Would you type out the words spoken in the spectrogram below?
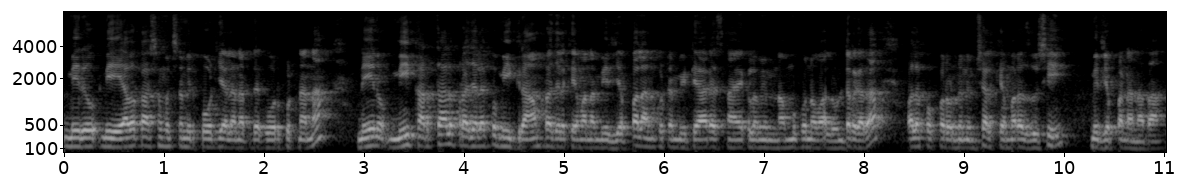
మీరు మీ ఏ అవకాశం వచ్చినా మీరు పోటీ చేయాలని కోరుకుంటున్నానా? నేను మీ కర్తాల ప్రజలకు మీ గ్రామ ప్రజలకు ఏమన్నా మీరు చెప్పాలనుకుంటే మీ టీఆర్ఎస్ నాయకులు మేము నమ్ముకున్న వాళ్ళు ఉంటారు కదా వాళ్ళకు ఒక రెండు నిమిషాలు కెమెరా చూసి మీరు చెప్పండి అన్నదా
